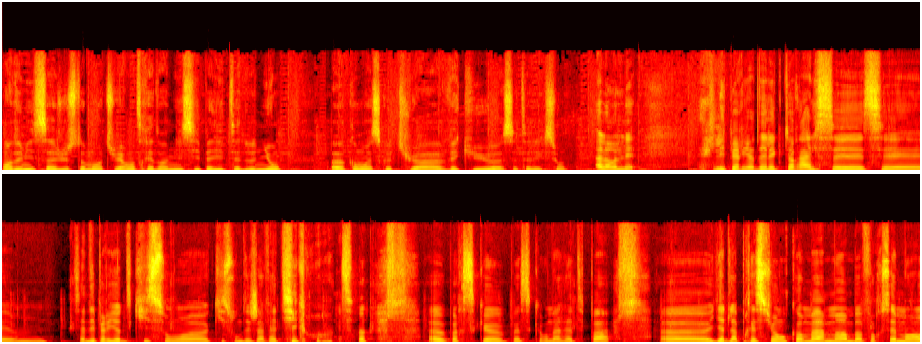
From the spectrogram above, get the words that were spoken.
En 2016, justement, tu es entré dans la municipalité de Nyon. Euh, comment est-ce que tu as vécu cette élection? Alors, les, les périodes électorales, c'est. C'est des périodes qui sont, euh, qui sont déjà fatigantes euh, parce que parce qu'on n'arrête pas. Euh, Il y a de la pression quand même. hein. Bah forcément,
